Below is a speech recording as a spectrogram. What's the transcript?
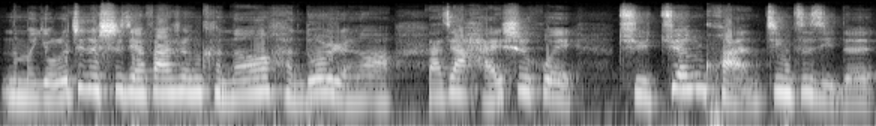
那么有了这个事件发生，可能很多人啊，大家还是会。去捐款，尽自己的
